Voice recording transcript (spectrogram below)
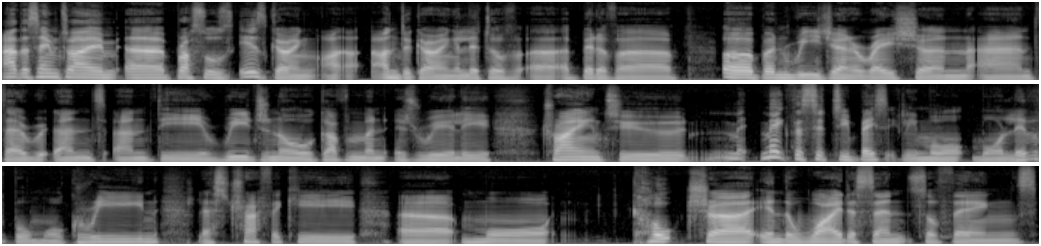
At the same time, uh, Brussels is going uh, undergoing a little uh, a bit of a urban regeneration, and and and the regional government is really trying to m- make the city basically more more livable, more green, less trafficky, uh, more culture in the wider sense of things.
